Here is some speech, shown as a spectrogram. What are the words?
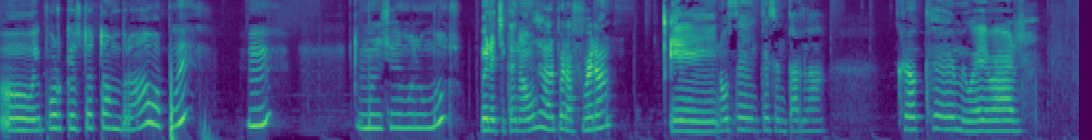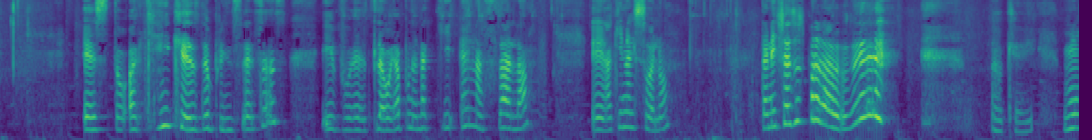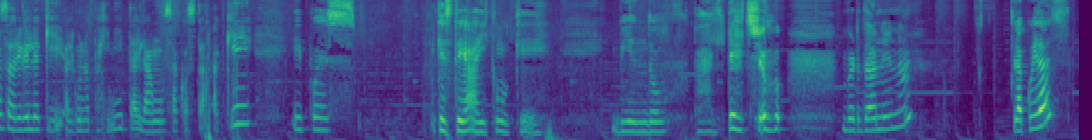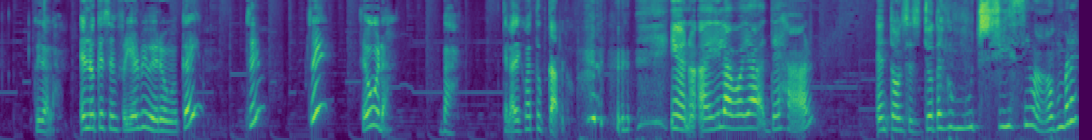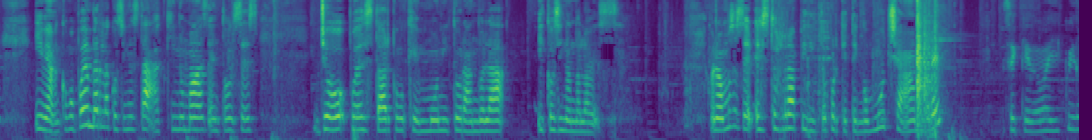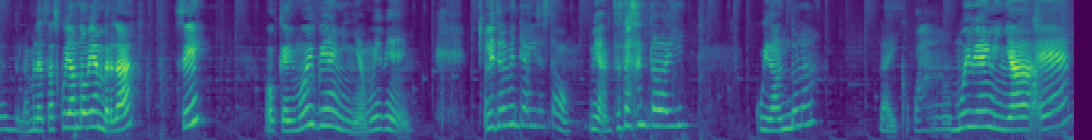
Ay, ¿por qué está tan brava, pues? ¿Mm? ¿Amaneció de mal humor? Bueno, chicas, nos vamos a llevar para afuera. Eh, no sé en qué sentarla. Creo que me voy a llevar esto aquí, que es de princesas. Y pues la voy a poner aquí en la sala, eh, aquí en el suelo. Tanisha, eso es para la bebé. Ok, vamos a abrirle aquí alguna paginita y la vamos a acostar aquí. Y pues que esté ahí como que viendo para el techo. ¿Verdad, nena? ¿La cuidas? Cuídala. En lo que se enfría el biberón, ¿ok? ¿Sí? ¿Sí? ¿Segura? Va, te la dejo a tu cargo. y bueno, ahí la voy a dejar. Entonces, yo tengo muchísima hambre. Y vean, como pueden ver, la cocina está aquí nomás. Entonces, yo puedo estar como que monitorándola y cocinando a la vez. Bueno, vamos a hacer esto rapidito porque tengo mucha hambre. Se quedó ahí cuidándola. Me la estás cuidando bien, ¿verdad? ¿Sí? Ok, muy bien, niña, muy bien. Literalmente ahí se está. Miren, se está sentada ahí cuidándola. Like, wow, muy bien, niña, ¿eh?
